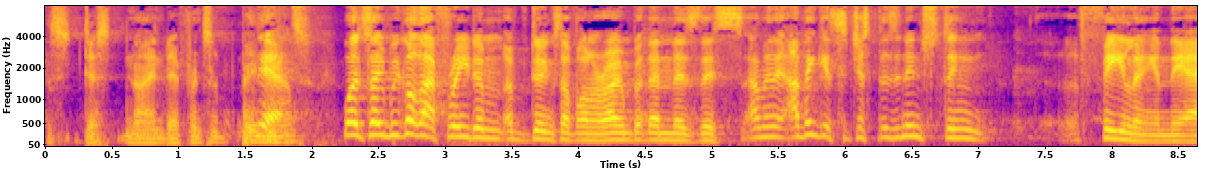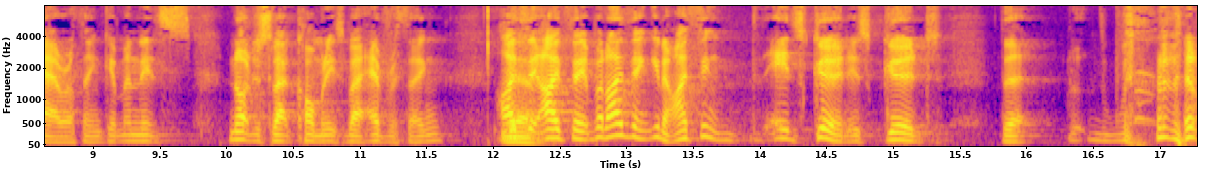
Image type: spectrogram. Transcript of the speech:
it's just nine different opinions. Yeah. Well, so we've got that freedom of doing stuff on our own, but then there's this. I mean, I think it's just there's an interesting feeling in the air. I think. I mean, it's not just about comedy; it's about everything. I Yeah. think. I think. But I think you know. I think it's good. It's good that.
